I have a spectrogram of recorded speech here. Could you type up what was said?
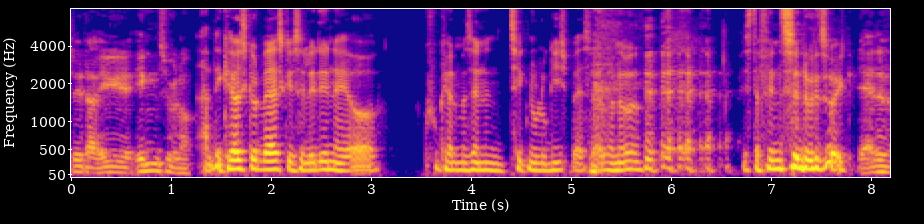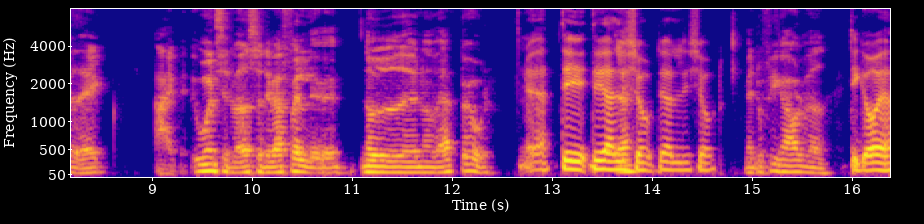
det er der ikke, ingen tvivl om. Jamen, det kan også godt være, at jeg skal se lidt ind af og kunne kalde mig sådan en teknologispas eller noget. hvis der findes sådan et udtryk. Ja, det ved jeg ikke. Nej, uanset hvad, så er det i hvert fald øh, noget, øh, noget værd bøvl. Ja, det, det er aldrig ja. Sjovt. Det er aldrig sjovt. Men du fik afleveret, Det gjorde jeg.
